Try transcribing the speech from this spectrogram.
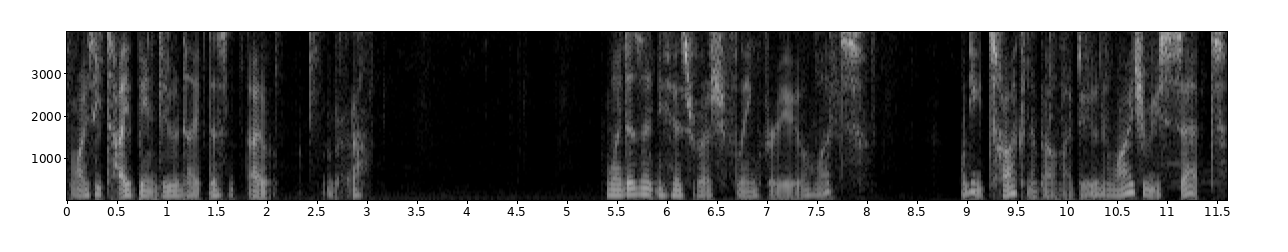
Why is he typing, dude? Like this, I, bro. Why doesn't his rush fling for you? What? What are you talking about, my dude? And why'd you reset?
